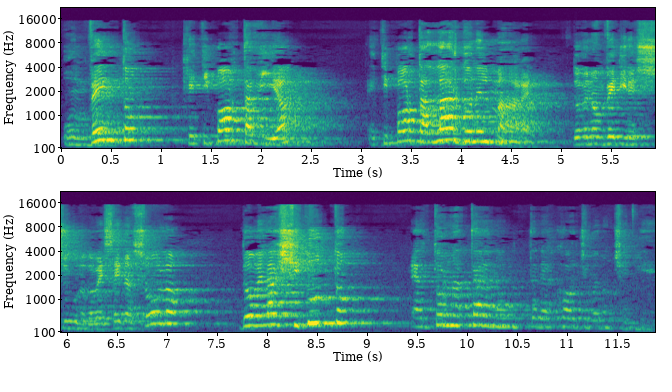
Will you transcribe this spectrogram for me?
Un vento che ti porta via e ti porta a largo nel mare, dove non vedi nessuno, dove sei da solo, dove lasci tutto e attorno a te non te ne accorgi ma non c'è niente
